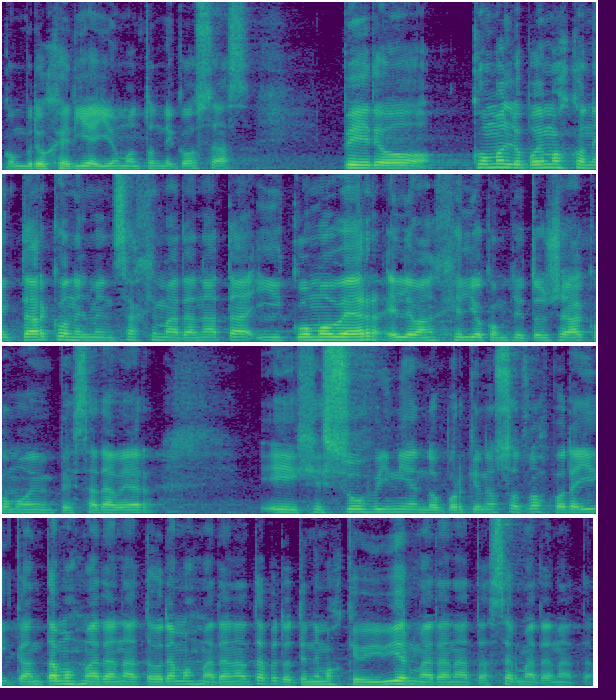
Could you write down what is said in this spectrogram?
con brujería y un montón de cosas, pero cómo lo podemos conectar con el mensaje Maranata y cómo ver el Evangelio completo ya, cómo empezar a ver eh, Jesús viniendo, porque nosotros por ahí cantamos Maranata, oramos Maranata, pero tenemos que vivir Maranata, ser Maranata.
